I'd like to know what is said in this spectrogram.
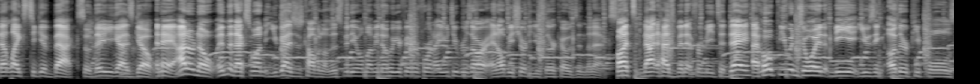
that likes to give back. So there you guys go. And hey, I don't know. In the next one, you guys just comment on this video and let me know who your favorite Fortnite YouTubers are, and I'll be sure to use their codes in the next. But that has been it for me today. I hope you enjoyed me using other people's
